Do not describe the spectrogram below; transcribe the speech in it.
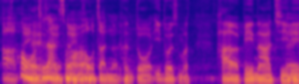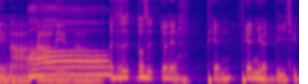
啊，后火车站对什么？对后站那里，很多一堆什么哈尔滨啊、吉林啊、哦大连啊，而且是都是有点偏 偏远地区，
